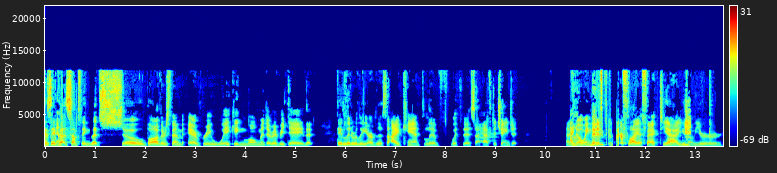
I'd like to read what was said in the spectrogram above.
Because they've got something that so bothers them every waking moment of every day that they literally are just I can't live with this. I have to change it. And I- knowing that it's the butterfly effect, yeah, you know, you're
